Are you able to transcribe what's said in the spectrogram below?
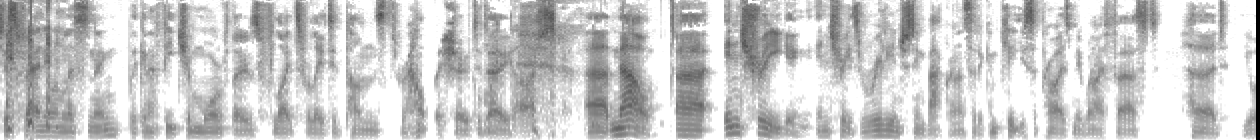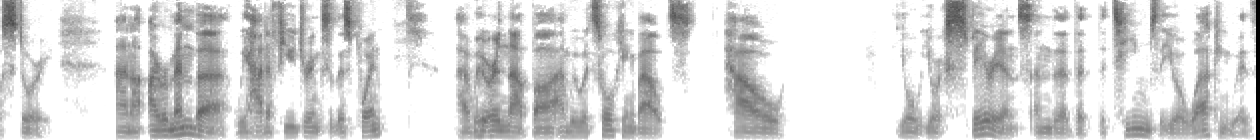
just for anyone listening, we're going to feature more of those flights related puns throughout the show today. Oh gosh. Uh, now, uh, intriguing, intrigue. It's really interesting background. I said it completely surprised me when I first heard your story. And I, I remember we had a few drinks at this point. Uh, we were in that bar and we were talking about how your your experience and the, the the teams that you were working with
